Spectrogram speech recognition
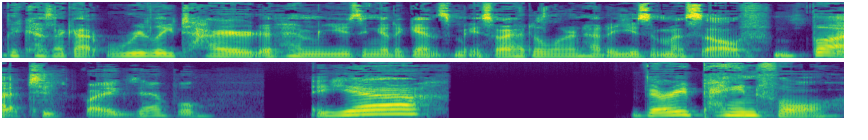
because I got really tired of him using it against me, so I had to learn how to use it myself. But teach by example. yeah, very painful.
